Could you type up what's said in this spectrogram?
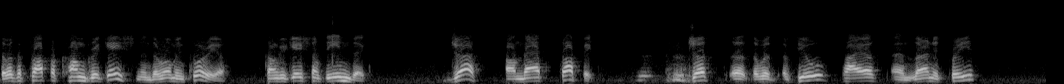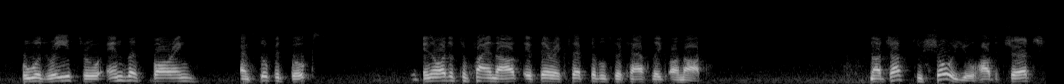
There was a proper congregation in the Roman Curia, congregation of the index, just on that topic. Just uh, there were a few pious and learned priests who would read through endless boring and stupid books in order to find out if they're acceptable to a Catholic or not. Now, just to show you how the church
